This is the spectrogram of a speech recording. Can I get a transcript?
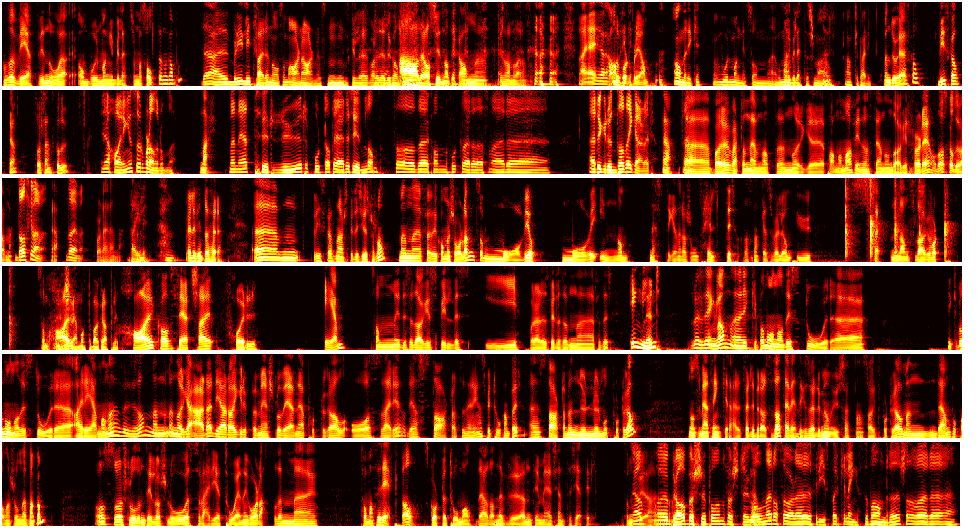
Altså, Vet vi noe om hvor mange billetter som er solgt denne kampen? Det er, blir litt færre nå som Arne Arnesen skulle Var det det du kalte Ja, ah, Det var synd at ikke han uh, kunne være med der. Altså. Nei, jeg, jeg aner ikke. bli han. Aner ikke hvor mange, som, hvor mange billetter som er. Jeg har ikke peiling. Men du og jeg skal. Vi skal. Ja, Torstein, skal du? Jeg har ingen større planer om det. Nei. Men jeg tror fort at jeg er i Sydenland, så det kan fort være det som er er det grunnen til at jeg ikke er der. Ja, det er Bare verdt å nevne at uh, Norge-Panama finner jo sted noen dager før det, og da skal du være med. Da skal jeg være med. Ja. Da er jeg med. Det der er med. Deilig. Veldig fint å høre. Um, vi skal snart spille 20 spørsmål, men uh, før vi kommer så langt, så må vi jo Må vi innom neste generasjons helter. Og da snakker jeg selvfølgelig om U17-landslaget vårt. Som har, har kvalifisert seg for EM, som i disse dager spilles i Hvor er det det spilles hen, uh, Petter? England. Det spilles i England, eh, ikke på noen av de store Ikke på noen av de store arenaene, for å si sånn, men, men Norge er der. De er da i gruppe med Slovenia, Portugal og Sverige. De har starta turneringa, spilt to kamper. Eh, Starta med 0-0 mot Portugal. Noe som jeg tenker er et veldig bra resultat. Jeg vet ikke så veldig mye om U17-landslaget til Portugal, men det er jo en fotballnasjon det er snakk om. Og så slo de til og slo Sverige 2-1 i går, da. Så de, eh, Thomas Rekdal skårte to mål. Det er jo da nevøen til mer kjente Kjetil. Som Ja, skulle, og Bra børse på den første goalen der, og så var det frispark lengste på den andre der, så det var, eh,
